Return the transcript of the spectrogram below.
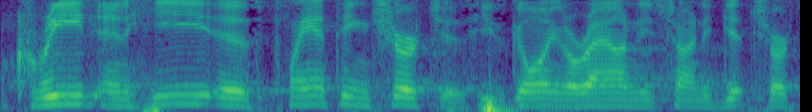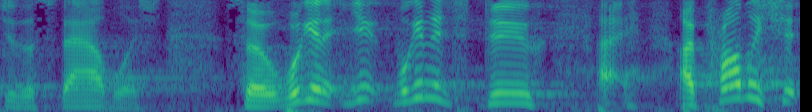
Crete and he is planting churches. He's going around and he's trying to get churches established. So, we're going to we're gonna just do, I, I probably should,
